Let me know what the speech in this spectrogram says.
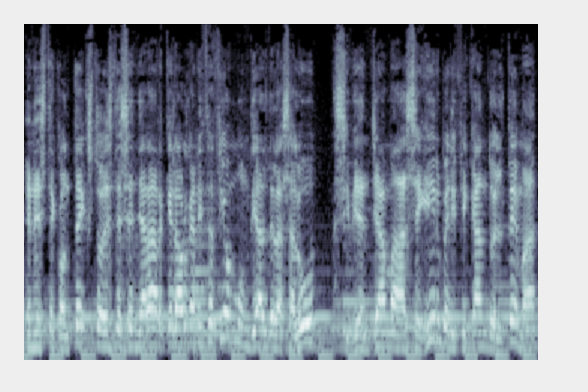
En este contexto es de señalar que la Organización Mundial de la Salud, si bien llama a seguir verificando el tema,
